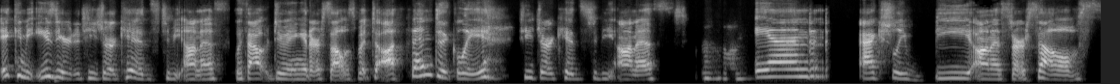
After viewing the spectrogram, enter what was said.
it can be easier to teach our kids to be honest without doing it ourselves, but to authentically teach our kids to be honest Mhm. and actually be honest ourselves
